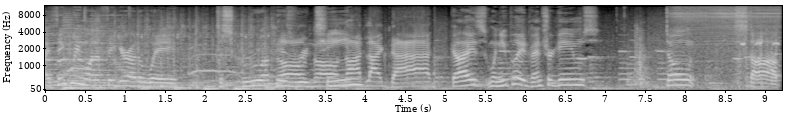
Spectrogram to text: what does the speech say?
I think we want to figure out a way to screw up his No, no, routine. not like that. Guys, when you play adventure games, don't stop.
